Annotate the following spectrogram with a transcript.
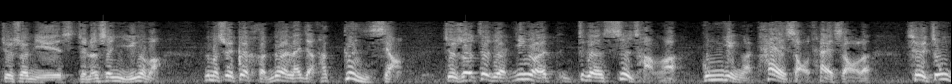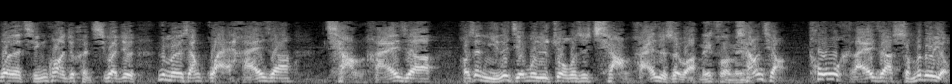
就是说你只能生一个嘛，那么所以对很多人来讲，他更想就是说这个婴儿这个市场啊供应啊太少太少了，所以中国的情况就很奇怪，就是那么想拐孩子啊，抢孩子啊。好像你的节目就做过是抢孩子是吧？没错，没错，强抢偷孩子啊，什么都有，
